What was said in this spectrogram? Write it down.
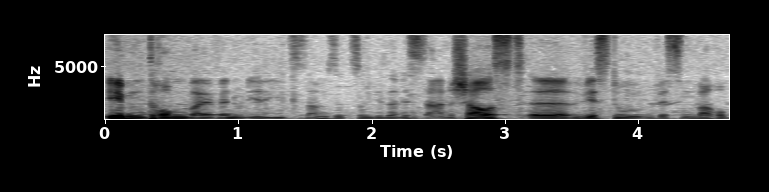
Eben drum, weil wenn du dir die Zusammensetzung dieser Liste anschaust, äh, wirst du wissen, warum.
